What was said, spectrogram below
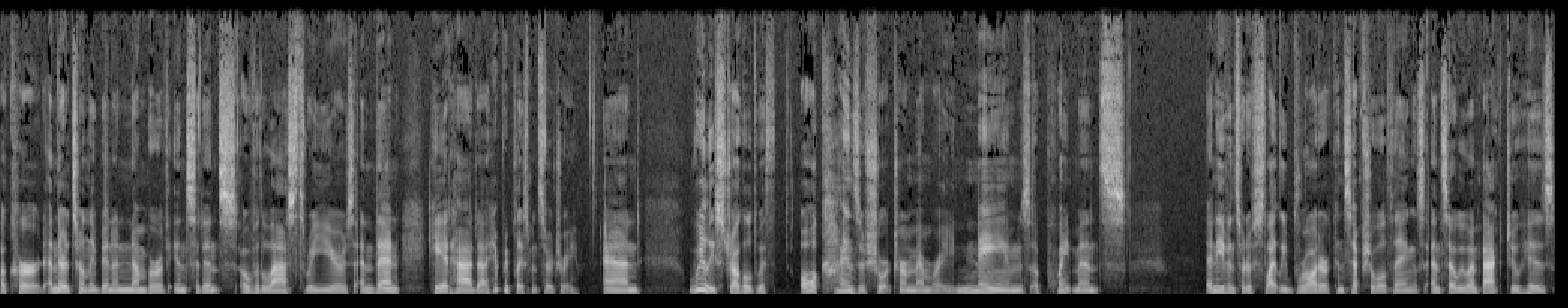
occurred. And there had certainly been a number of incidents over the last three years. And then he had had a hip replacement surgery. And really struggled with all kinds of short term memory, names, appointments, and even sort of slightly broader conceptual things. And so we went back to his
